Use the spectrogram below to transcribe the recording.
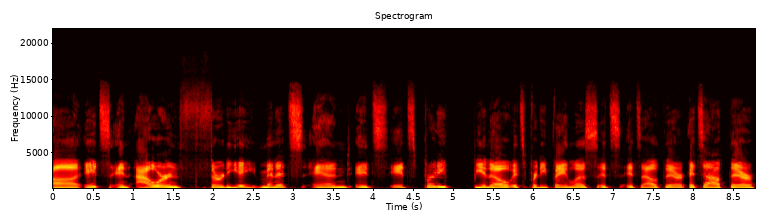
Uh, it's an hour and 38 minutes, and it's it's pretty, you know, it's pretty painless. It's it's out there. It's out there.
